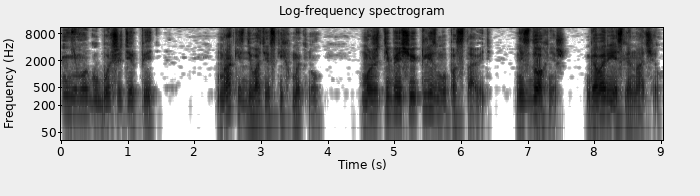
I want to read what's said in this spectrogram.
Не могу больше терпеть». Мрак издевательски хмыкнул. Может, тебе еще и клизму поставить? Не сдохнешь. Говори, если начал.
